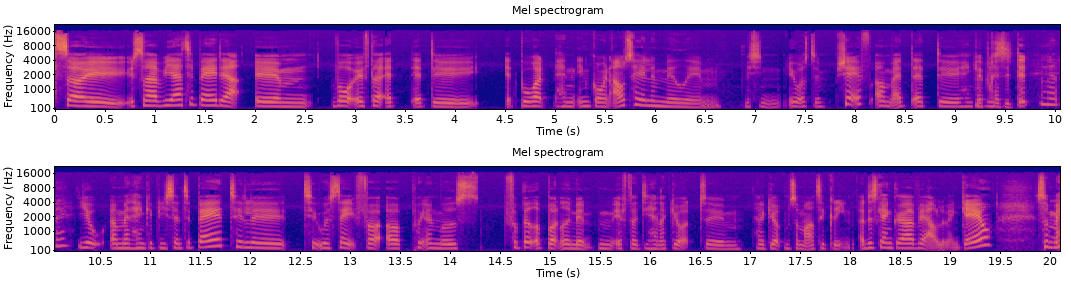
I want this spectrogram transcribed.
så, øh, så vi er tilbage der, øhm, hvor efter at, at, øh, at Borat han indgår en aftale med, øh, med sin øverste chef om, at, at øh, han kan Med blive, præsidenten, er det jo, om at han kan blive sendt tilbage til, øh, til USA for at på en eller anden måde forbedre båndet imellem dem, efter de, han, har gjort, øh, han har gjort dem så meget til grin. Og det skal han gøre ved at aflevere en gave, som er,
